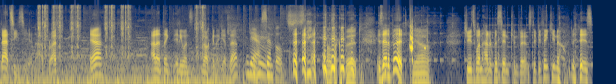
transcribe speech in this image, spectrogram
That's easy enough, right? Yeah? I don't think anyone's not going to get that. Yeah, mm-hmm. simple. Sounds like a bird. Is that a bird? Yeah. Jude's 100% convinced. If you think you know what it is,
